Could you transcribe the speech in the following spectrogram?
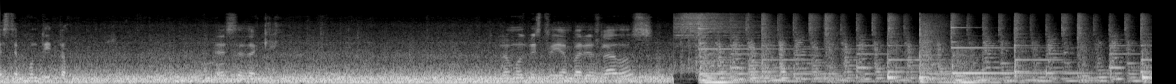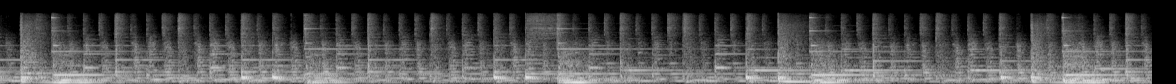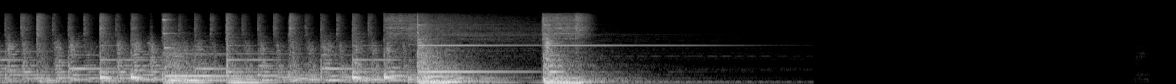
este puntito este de aquí. Lo hemos visto ya en varios lados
